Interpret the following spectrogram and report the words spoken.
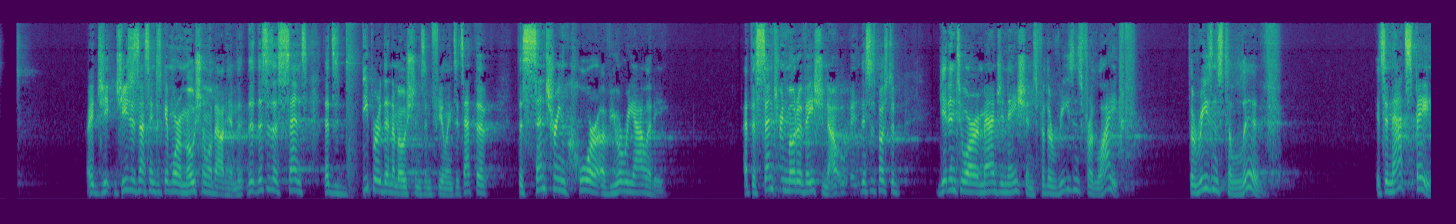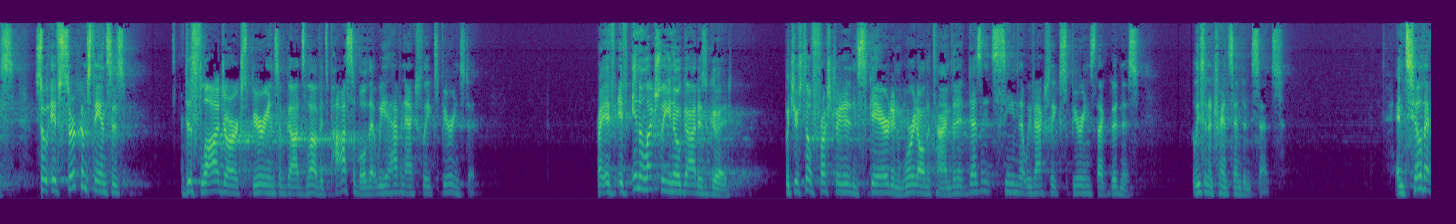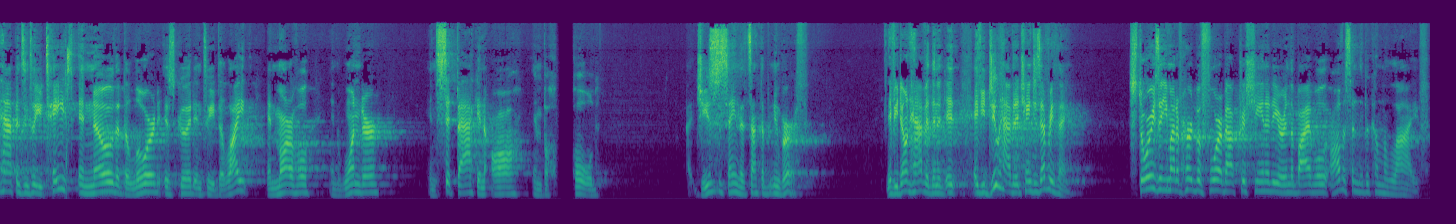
Right? G- Jesus is not saying just get more emotional about him. This is a sense that's deeper than emotions and feelings. It's at the, the centering core of your reality, at the centering motivation. Now, this is supposed to get into our imaginations for the reasons for life, the reasons to live. It's in that space. So if circumstances dislodge our experience of God's love, it's possible that we haven't actually experienced it. Right? If, if intellectually you know God is good, but you're still frustrated and scared and worried all the time, then it doesn't seem that we've actually experienced that goodness, at least in a transcendent sense. Until that happens, until you taste and know that the Lord is good, until you delight and marvel and wonder and sit back in awe and behold, Jesus is saying that it's not the new birth. If you don't have it, then it, it, if you do have it, it changes everything. Stories that you might have heard before about Christianity or in the Bible, all of a sudden they become alive.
